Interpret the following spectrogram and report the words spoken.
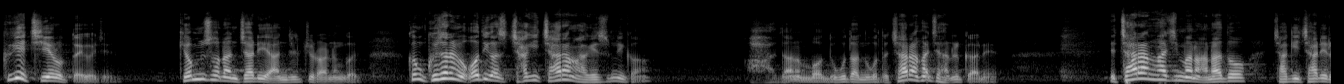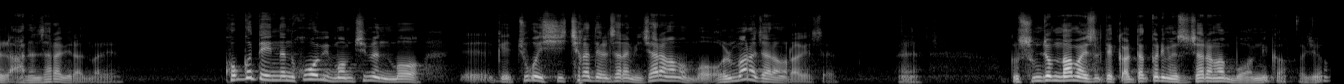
그게 지혜롭다 이거지. 겸손한 자리에 앉을 줄 아는 것. 그럼 그 사람이 어디 가서 자기 자랑하겠습니까? 아, 나는 뭐 누구다 누구다 자랑하지 않을 거 아니에요. 자랑하지만 않아도 자기 자리를 아는 사람이란 말이에요. 코끝에 있는 호흡이 멈추면 뭐 죽은 시체가 될 사람이 자랑하면 뭐 얼마나 자랑을 하겠어요. 예. 그숨 좀 남아 있을 때 깔딱거리면서 자랑하면 뭐 합니까? 그죠?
